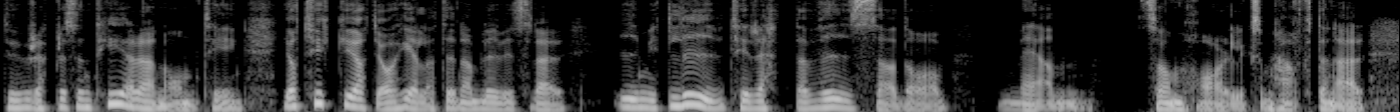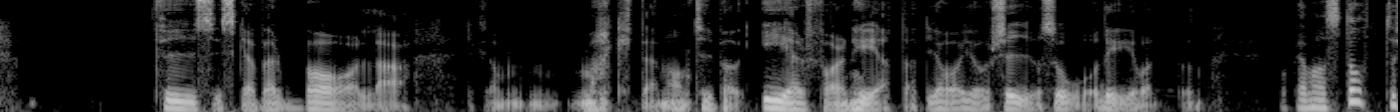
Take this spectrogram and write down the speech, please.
du representerar någonting. Jag tycker ju att jag hela tiden har blivit sådär i mitt liv tillrättavisad av män som har liksom haft den här fysiska, verbala liksom, makten, någon typ av erfarenhet att jag gör si och så. Och, det är vad, och har man stått och,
